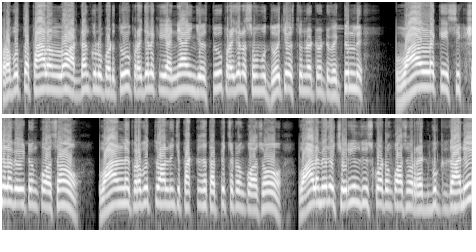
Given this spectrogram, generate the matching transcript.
ప్రభుత్వ పాలనలో అడ్డంకులు పడుతూ ప్రజలకి అన్యాయం చేస్తూ ప్రజల సొమ్ము దోచేస్తున్నటువంటి వ్యక్తుల్ని వాళ్ళకి శిక్షలు వేయటం కోసం వాళ్ళని ప్రభుత్వాల నుంచి పక్కకు తప్పించడం కోసం వాళ్ళ మీద చర్యలు తీసుకోవడం కోసం రెడ్ బుక్ కానీ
